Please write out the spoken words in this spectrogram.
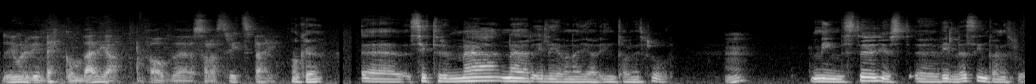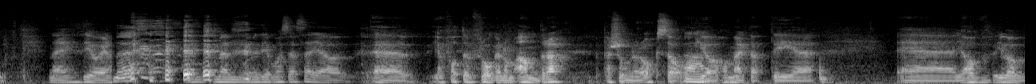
då gjorde vi Beckomberga av uh, Sara Stridsberg. Okej. Okay. Uh, eh, sitter du med när eleverna gör intagningsprov? Mm. Minns du just uh, Villes intagningsprov? Nej, det gör jag inte. men, men, men, det måste jag säga. Uh, jag har fått den frågan om andra personer också och ah. jag har märkt att det jag har, det var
